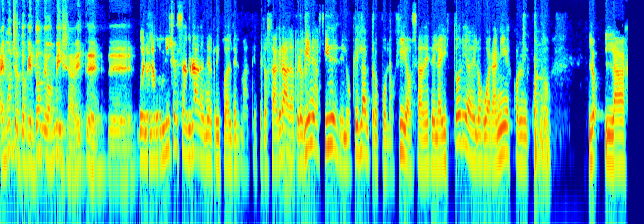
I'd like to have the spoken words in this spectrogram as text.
hay mucho toquetón de bombilla, ¿viste? Bueno, la bombilla es sagrada en el ritual del mate, pero sagrada, mm. pero viene así desde lo que es la antropología, o sea, desde la historia de los guaraníes, con, cuando la,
